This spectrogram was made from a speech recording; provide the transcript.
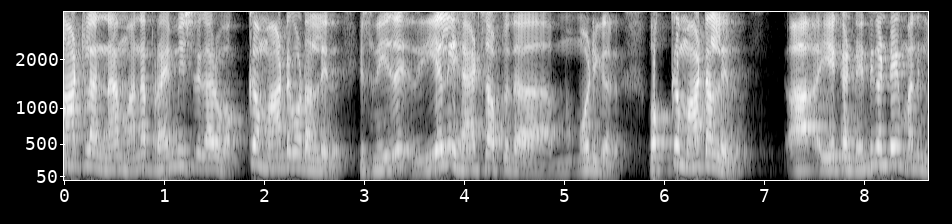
మాటలన్నా మన ప్రైమ్ మినిస్టర్ గారు ఒక్క మాట కూడా అనలేదు. It's really hats off to the Modi garu. ఒక్క మాట అనలేదు. ఏకంటే ఎందుకంటే మనకి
